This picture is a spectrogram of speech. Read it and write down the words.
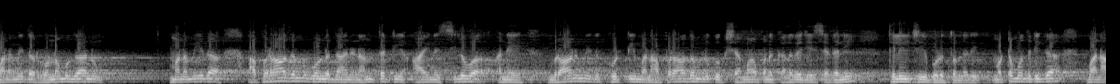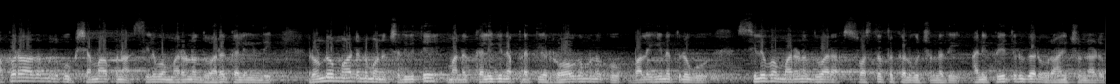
మన మీద రుణముగాను మన మీద అపరాధముగా ఉన్న దానిని అంతటి ఆయన శిలువ అనే మ్రాను మీద కొట్టి మన అపరాధములకు క్షమాపణ కలగజేశాడని తెలియజేయబడుతున్నది మొట్టమొదటిగా మన అపరాధములకు క్షమాపణ శిలువ మరణం ద్వారా కలిగింది. రెండో మాటను మనం చదివితే మనకు కలిగిన ప్రతి రోగమునకు బలహీనతలకు శిలువ మరణం ద్వారా స్వస్థత కలుగుచున్నది అని పేతురు గారు వ్రాయిచున్నాడు.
